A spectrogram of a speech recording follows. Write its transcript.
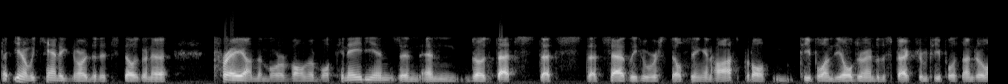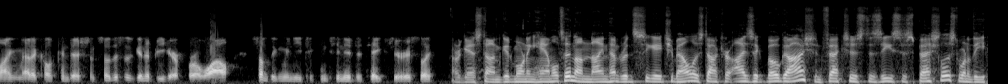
But you know we can't ignore that it's still going to prey on the more vulnerable Canadians, and and those that's that's that's sadly who we're still seeing in hospital. People on the older end of the spectrum, people with underlying medical conditions. So this is going to be here for a while. Something we need to continue to take seriously. Our guest on Good Morning Hamilton on 900 CHML is Dr. Isaac Bogoch, infectious diseases specialist, one of the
